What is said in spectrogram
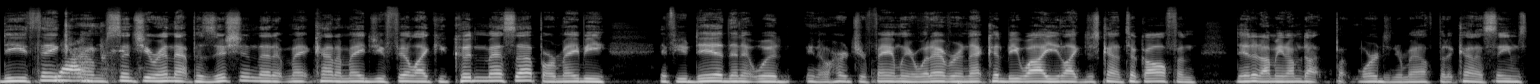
Do you think, Yeah. um, since you were in that position that it may, kind of made you feel like you couldn't mess up or maybe, if you did, then it would, you know, hurt your family or whatever. And that could be why you like just kind of took off and did it. I mean, I'm not putting words in your mouth, but it kind of seems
